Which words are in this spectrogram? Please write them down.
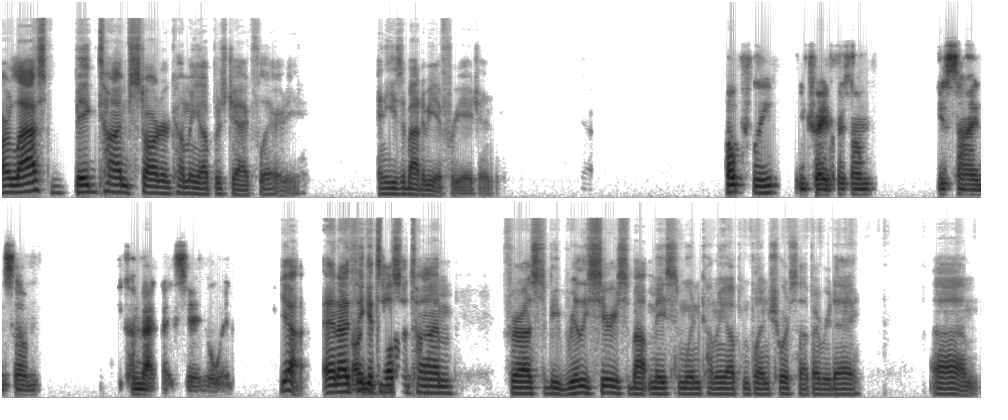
Our last big time starter coming up was Jack Flaherty, and he's about to be a free agent. Hopefully, you trade for some, you sign some, you come back next year and you'll win. Yeah, and I think it's also time for us to be really serious about Masyn Winn coming up and playing shortstop every day. Um,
